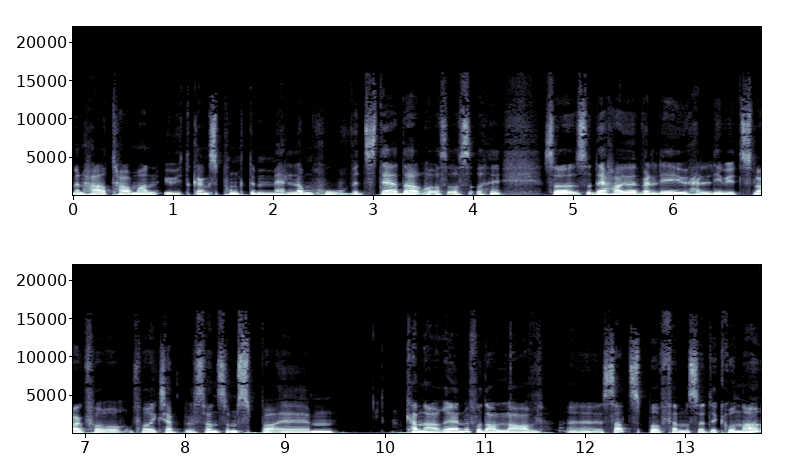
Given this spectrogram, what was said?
Men her tar man utgangspunktet mellom hovedsteder. Og, så, så, det har jo et veldig uheldig utslag for f.eks. sånn som Spa, eh, Kanariøyene får da lav eh, sats på 75 kroner.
